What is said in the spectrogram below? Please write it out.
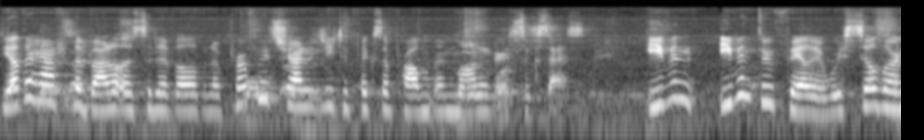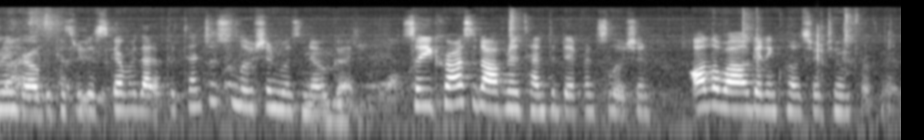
The other half of the battle is to develop an appropriate strategy to fix a problem and monitor its success. Even, even through failure, we still learn and grow because we discovered that a potential solution was no good. So you cross it off and attempt a different solution, all the while getting closer to improvement.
